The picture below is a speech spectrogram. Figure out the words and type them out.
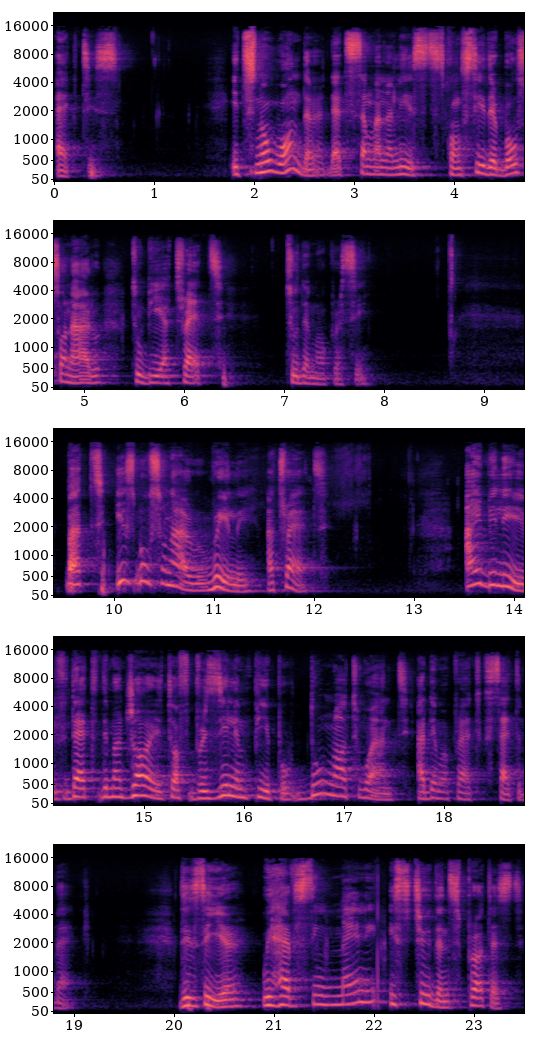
acts. It's no wonder that some analysts consider Bolsonaro to be a threat to democracy. But is Bolsonaro really a threat? I believe that the majority of Brazilian people do not want a democratic setback. This year, we have seen many students protest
